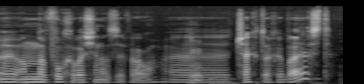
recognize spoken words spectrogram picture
E, On na W chyba się nazywał. E, Czech to chyba jest?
